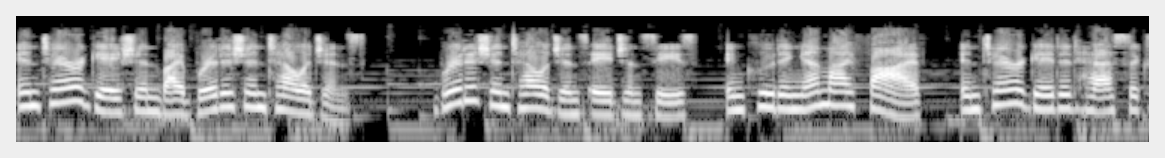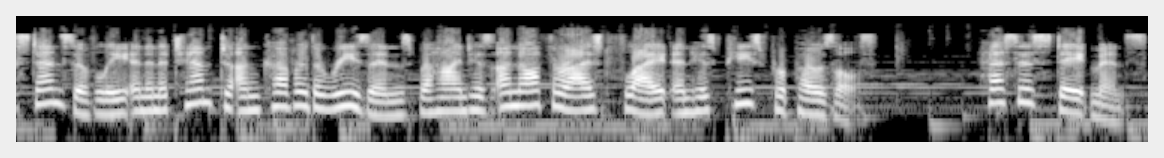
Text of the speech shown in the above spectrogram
Interrogation by British intelligence. British intelligence agencies, including MI5, interrogated Hess extensively in an attempt to uncover the reasons behind his unauthorized flight and his peace proposals. Hess's statements.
